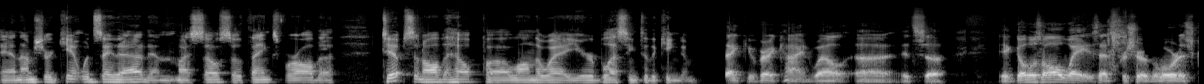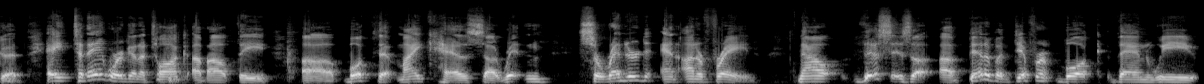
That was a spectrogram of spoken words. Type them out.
and I'm sure Kent would say that, and myself. So thanks for all the tips and all the help uh, along the way. You're a blessing to the kingdom. Thank you. Very kind. Well, uh, it's uh, it goes all ways. That's for sure. The Lord is good. Hey, today we're going to talk about the uh, book that Mike has uh, written, "Surrendered and Unafraid." Now, this is a, a bit of a different book than we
